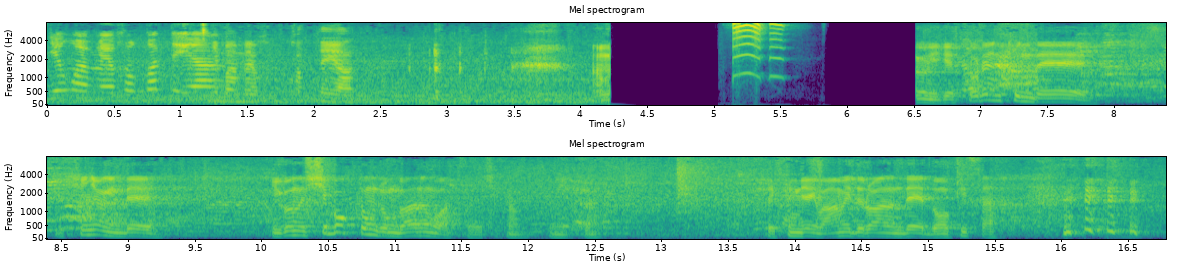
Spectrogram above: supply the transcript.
nhưng mà mèo không có tiền Nhưng mà mèo không có tiền 지금 이게 소렌토인데 신형인데 이거는 10억 동 정도 하는 것 같아요 지금 보니까 굉장히 마음에 들어 하는데 너무 비싸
